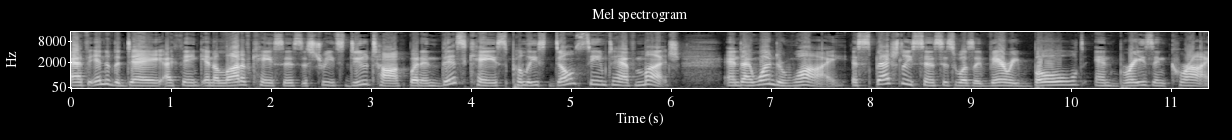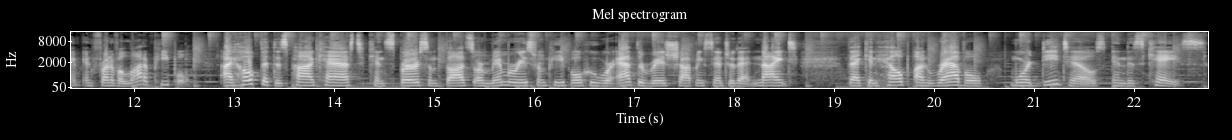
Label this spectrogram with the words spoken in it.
At the end of the day, I think in a lot of cases the streets do talk, but in this case, police don't seem to have much. And I wonder why, especially since this was a very bold and brazen crime in front of a lot of people. I hope that this podcast can spur some thoughts or memories from people who were at the Ridge Shopping Center that night that can help unravel more details in this case.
